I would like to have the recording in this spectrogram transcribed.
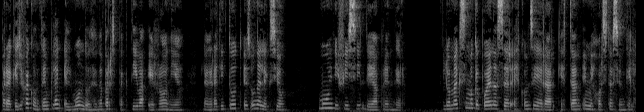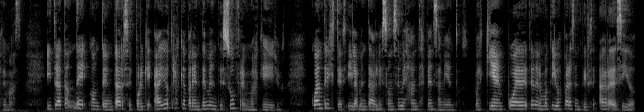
Para aquellos que contemplan el mundo desde una perspectiva errónea, la gratitud es una lección muy difícil de aprender. Lo máximo que pueden hacer es considerar que están en mejor situación que los demás y tratan de contentarse porque hay otros que aparentemente sufren más que ellos. Cuán tristes y lamentables son semejantes pensamientos pues ¿quién puede tener motivos para sentirse agradecido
